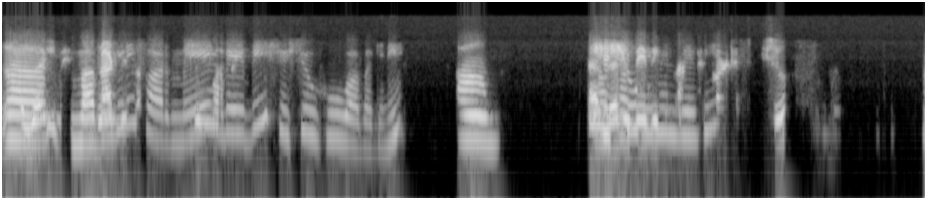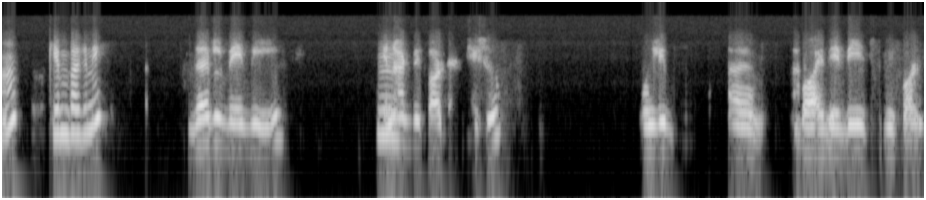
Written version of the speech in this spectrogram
Uh, bagini for male baby shishu hu bagini um किं भगिनि girl baby cannot be called shishu only uh, boy baby is be called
